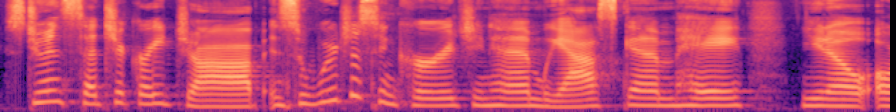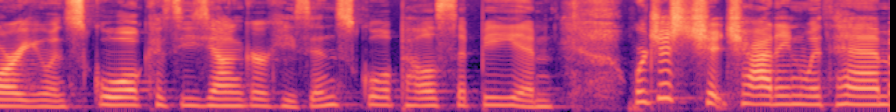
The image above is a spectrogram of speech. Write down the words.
He's doing such a great job, and so we're just encouraging him. We ask him, "Hey, you know, are you in school?" Because he's younger. He's in school at Pellissippi, and we're just chit chatting with him.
